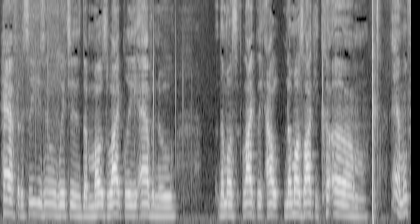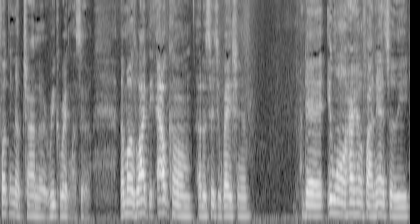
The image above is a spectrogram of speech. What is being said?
half of the season which is the most likely avenue the most likely out, the most likely, um, damn, I'm fucking up trying to recorrect myself. The most likely outcome of the situation that it won't hurt him financially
